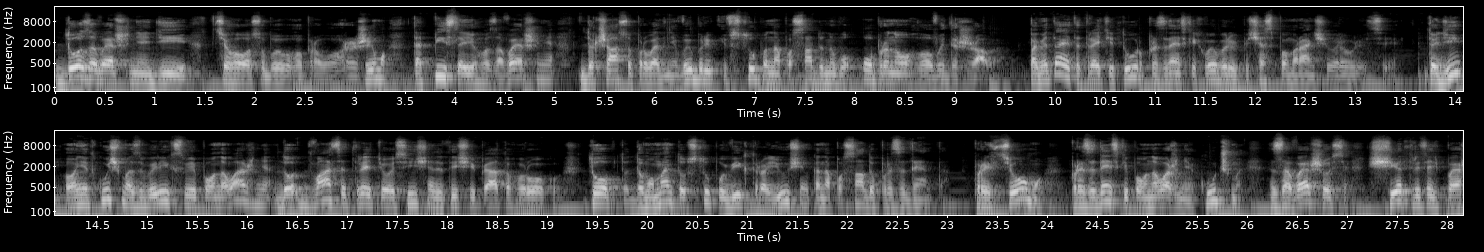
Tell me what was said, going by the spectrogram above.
до завершення дії цього особливого правового режиму та після його завершення до часу проведення виборів і вступу на посаду новообраного голови держави. Пам'ятаєте третій тур президентських виборів під час помаранчевої революції? Тоді Леонід Кучма зберіг свої повноваження до 23 січня 2005 року, тобто до моменту вступу Віктора Ющенка на посаду президента. При цьому президентські повноваження Кучми завершилися ще 31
